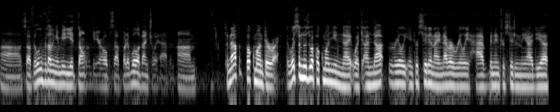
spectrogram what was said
Uh, so if you're looking for something immediate, don't get your hopes up, but it will eventually happen. Um, so now for the Pokemon Direct. There was some news about Pokemon Unite, which I'm not really interested in. I never really have been interested in the idea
